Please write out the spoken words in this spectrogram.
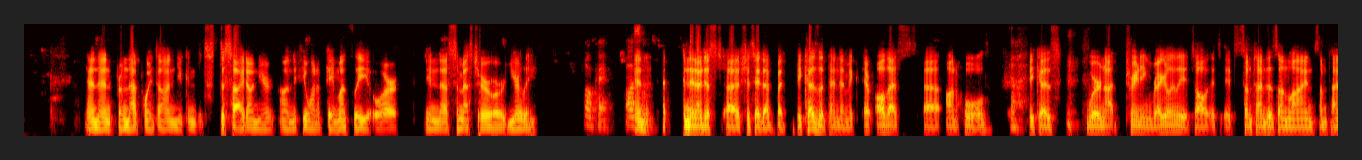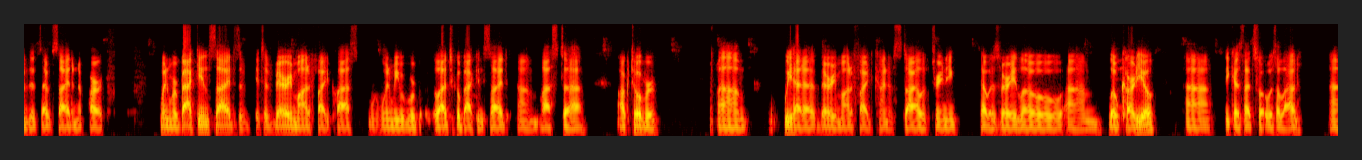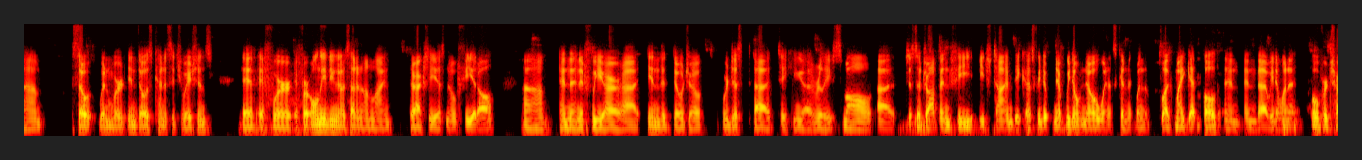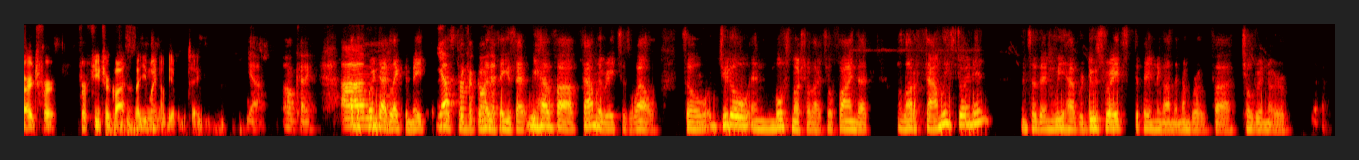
and then from that point on, you can decide on your on if you want to pay monthly or in a semester or yearly. Okay, awesome. And and then I just uh, should say that, but because of the pandemic, all that's uh, on hold Ah. because we're not training regularly. It's all it's it's sometimes it's online, sometimes it's outside in a park. When we're back inside, it's a it's a very modified class. When we were allowed to go back inside um, last uh, October, um, we had a very modified kind of style of training that was very low um, low cardio uh, because that's what was allowed. Um, so when we're in those kind of situations, if, if we're if we're only doing outside and online, there actually is no fee at all. Um, and then if we are uh, in the dojo, we're just uh, taking a really small, uh, just a drop-in fee each time because we don't we don't know when it's gonna when the plug might get pulled, and and uh, we don't want to overcharge for for future classes that you might not be able to take. Yeah. Okay. Um, point I'd like to make. yeah, perfect. One other thing is that we have uh, family rates as well. So judo and most martial arts, you'll find that a lot of families join in. And so then we have reduced rates depending on the number of uh, children or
